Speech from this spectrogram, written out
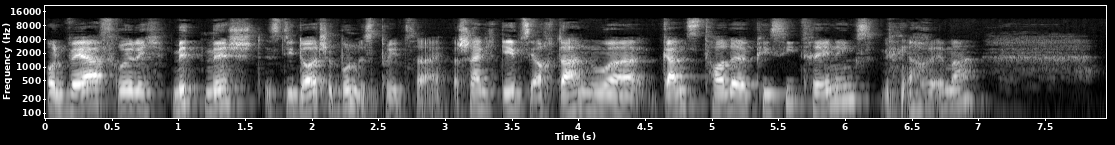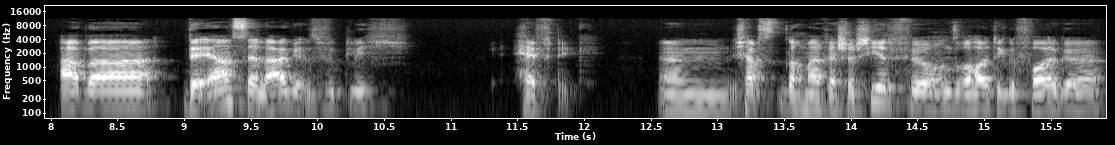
Und wer fröhlich mitmischt, ist die deutsche Bundespolizei. Wahrscheinlich geben sie auch da nur ganz tolle PC-Trainings, wie auch immer. Aber der Ernst der Lage ist wirklich heftig. Ähm, ich habe es nochmal recherchiert für unsere heutige Folge.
